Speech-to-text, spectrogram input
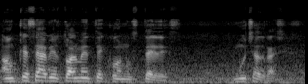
aunque sea virtualmente con ustedes. Muchas gracias.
